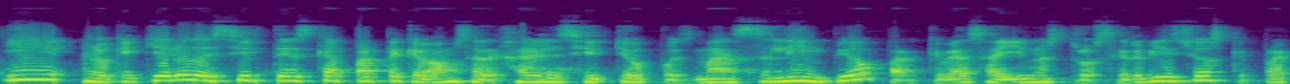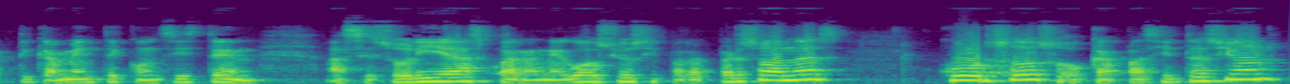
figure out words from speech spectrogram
Y lo que quiero decirte es que aparte que vamos a dejar el sitio pues más limpio para que veas ahí nuestros servicios que prácticamente consisten en asesorías para negocios y para personas, cursos o capacitación,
